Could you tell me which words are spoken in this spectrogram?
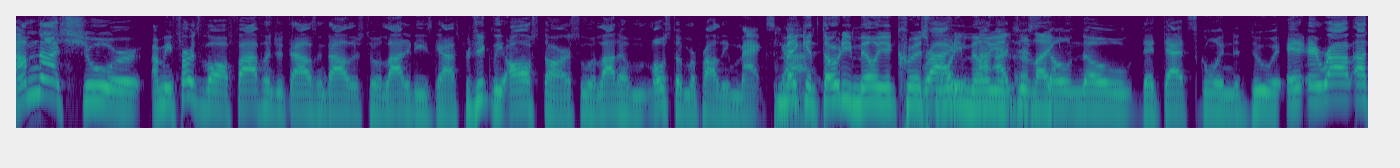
I'm not sure. I mean, first of all, five hundred thousand dollars to a lot of these guys, particularly all stars, who a lot of them, most of them are probably max guys. Making thirty million, Chris. Right. Forty million. I, I uh, just like don't know that that's going to do it. And, and Rob, I,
